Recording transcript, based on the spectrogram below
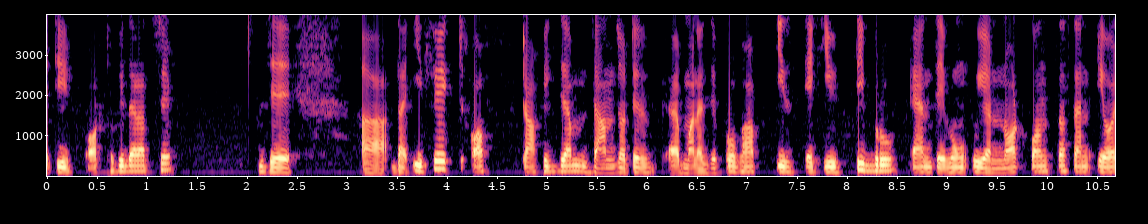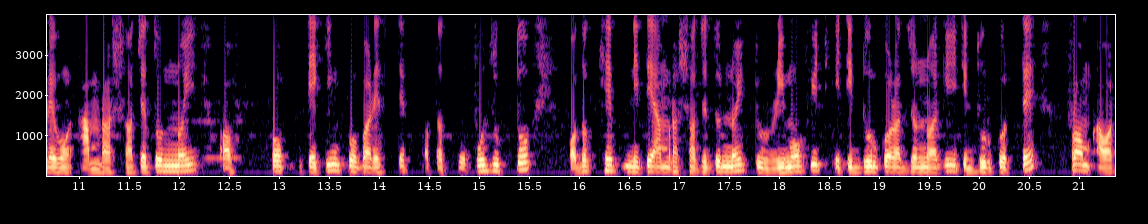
এটির অর্থ কি দাঁড়াচ্ছে? যে the effect of traffic jam যানজটের মানে যে প্রভাব ইজ একই তীব্র অ্যান্ড এবং we are not conscious and aware এবং আমরা সচেতন নই অফ টেকিং প্রপার স্টেপস অর্থাৎ উপযুক্ত পদক্ষেপ নিতে আমরা সচেতন নই টু রিমুভ ইট এটি দূর করার জন্য আর কি, এটি দূর করতে ফ্রম আওয়ার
